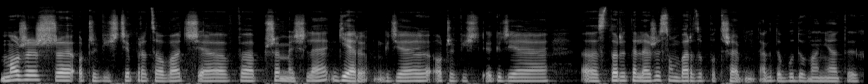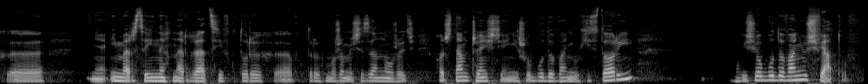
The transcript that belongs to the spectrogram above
Możesz e, oczywiście pracować e, w przemyśle gier, gdzie, oczywiście, gdzie e, storytellerzy są bardzo potrzebni tak, do budowania tych imersyjnych narracji, w których, w których możemy się zanurzyć. Choć tam częściej niż o budowaniu historii, mówi się o budowaniu światów,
